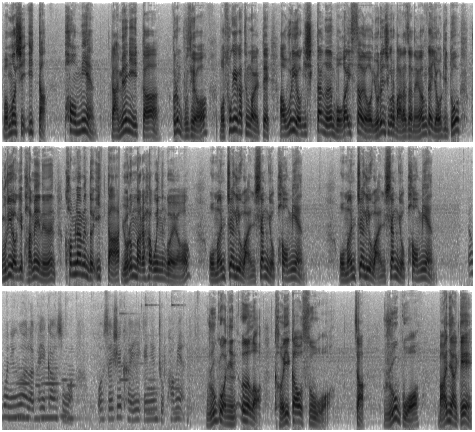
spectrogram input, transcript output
뭐뭇이 있다 泡面 라면이 있다. 그럼 보세요. 뭐 소개 같은 거 할 때 아 우리 여기 식당은 뭐가 있어요. 이런 식으로 말하잖아요. 그러니까 여기도 우리 여기 밤에는 컵라면도 있다. 이런 말을 하고 있는 거예요. 我们这里晚上有泡面.我们这里晚上有泡面. 如果您饿了可以告诉我，我随时可以给您煮泡面。如果您饿了可以告诉我. 자, 如果 만약에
